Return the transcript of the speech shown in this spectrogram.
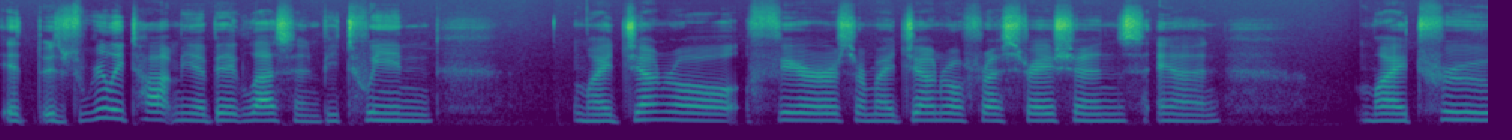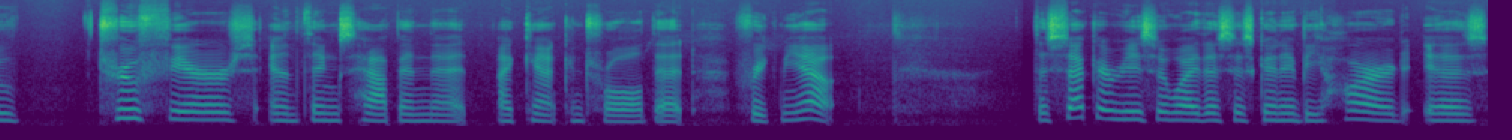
it, it's really taught me a big lesson between my general fears or my general frustrations and my true true fears and things happen that I can't control that freak me out. The second reason why this is going to be hard is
